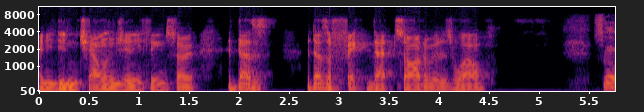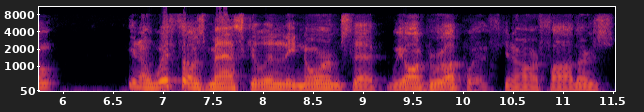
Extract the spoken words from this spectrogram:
and you didn't challenge anything. So it does it does affect that side of it as well. So, you know, with those masculinity norms that we all grew up with, you know, our fathers,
